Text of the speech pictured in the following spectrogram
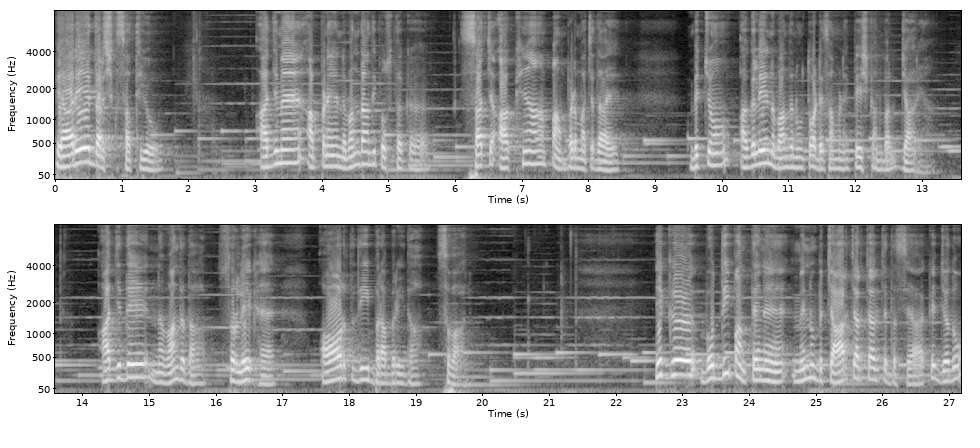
ਪਿਆਰੇ ਦਰਸ਼ਕ ਸਾਥੀਓ, ਅੱਜ ਮੈਂ ਆਪਣੇ ਨਿਬੰਧਾਂ ਦੀ ਪੁਸਤਕ ਸੱਚ ਆਖਿਆਂ ਭਾਂਬੜ ਮਚਦਾ ਏ, ਵਿੱਚੋਂ ਅਗਲੇ ਨਿਬੰਧ ਨੂੰ ਤੁਹਾਡੇ ਸਾਹਮਣੇ ਪੇਸ਼ ਕਰਨ ਵੱਲ ਜਾ ਰਿਹਾ ਅੱਜ ਦੇ ਨਿਬੰਧ ਦਾ ਸੁਰਲੇਖ ਹੈ ਔਰਤ ਦੀ ਬਰਾਬਰੀ ਦਾ ਸਵਾਲ। ਇੱਕ ਬੋਧੀ ਭੰਤੇ ਨੇ ਮੈਨੂੰ ਵਿਚਾਰ ਚਰਚਾ ਵਿੱਚ ਦੱਸਿਆ ਕਿ ਜਦੋਂ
